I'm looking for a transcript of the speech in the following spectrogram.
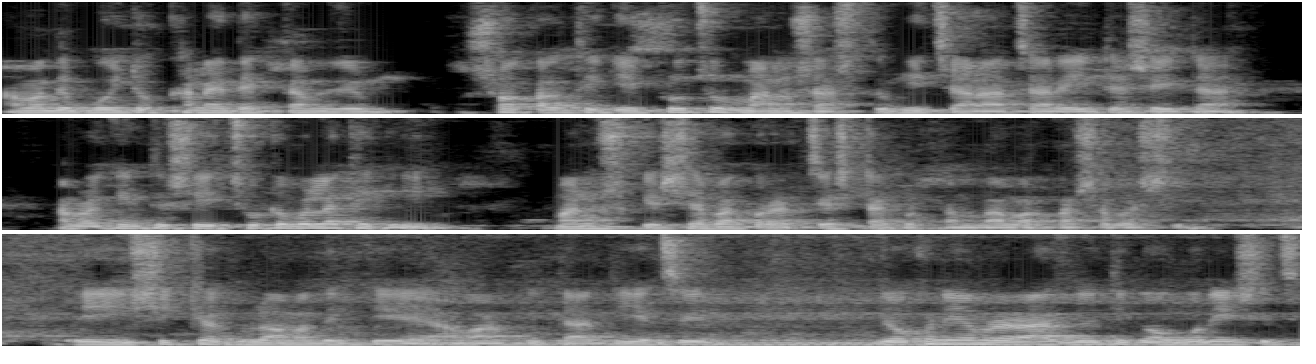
আমাদের বৈঠকখানায় দেখতাম যে সকাল থেকে প্রচুর মানুষ আসতো, বিচার, আচার, এইটা, সেইটা। আমরা কিন্তু সেই ছোটবেলা থেকেই মানুষকে সেবা করার চেষ্টা করতাম বাবার পাশাপাশি। এই শিক্ষাগুলো আমাদেরকে আমার পিতা দিয়েছে। যখনই আমরা রাজনৈতিক অঙ্গনে এসেছি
